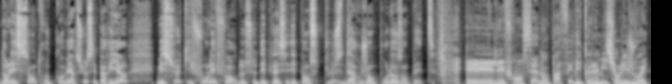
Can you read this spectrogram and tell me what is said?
dans les centres commerciaux. C'est pas rien, mais ceux qui font l'effort de se déplacer dépensent plus d'argent pour leurs emplettes. Et les Français n'ont pas fait d'économie sur les jouets.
